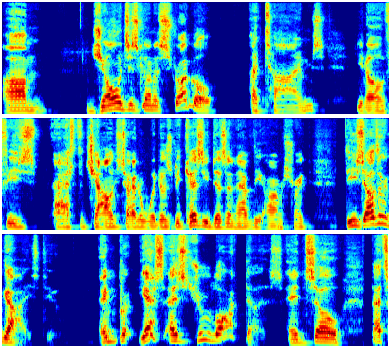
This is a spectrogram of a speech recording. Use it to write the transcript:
Um, Jones is going to struggle at times, you know, if he's asked to challenge title windows because he doesn't have the arm strength. These other guys do. And yes, as Drew Lock does. And so that's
